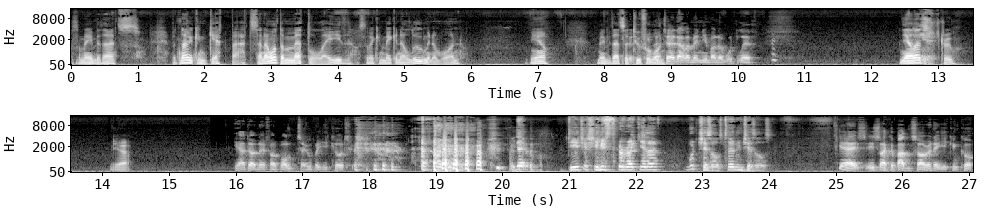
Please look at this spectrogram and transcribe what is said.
so maybe that's. But now you can get bats, and I want a metal lathe so I can make an aluminum one. Yeah, maybe that's a Could- two for you could one. Turn aluminium on a wood lathe. Yeah, that's Yeah. true. Yeah. Yeah, I don't know if I'd want to, but you could. Do, do you just use the regular wood chisels, turning chisels? yeah, it's it's like a bandsaw, isn't it? You can cut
